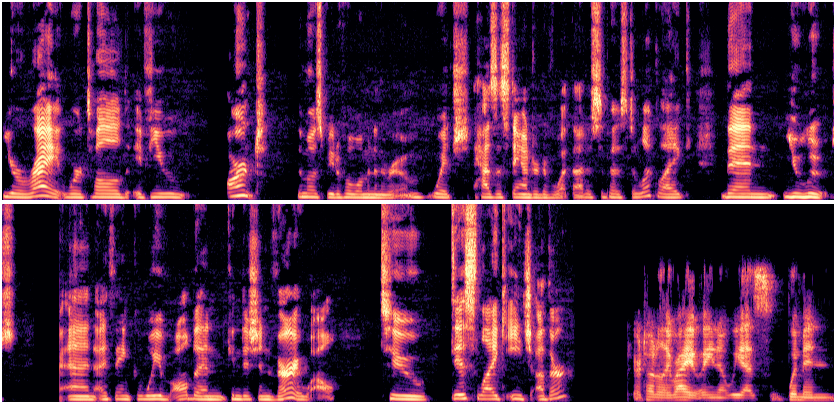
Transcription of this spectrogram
You're right. We're told if you aren't the most beautiful woman in the room, which has a standard of what that is supposed to look like, then you lose. And I think we've all been conditioned very well to dislike each other. You're totally right. You know, we as women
